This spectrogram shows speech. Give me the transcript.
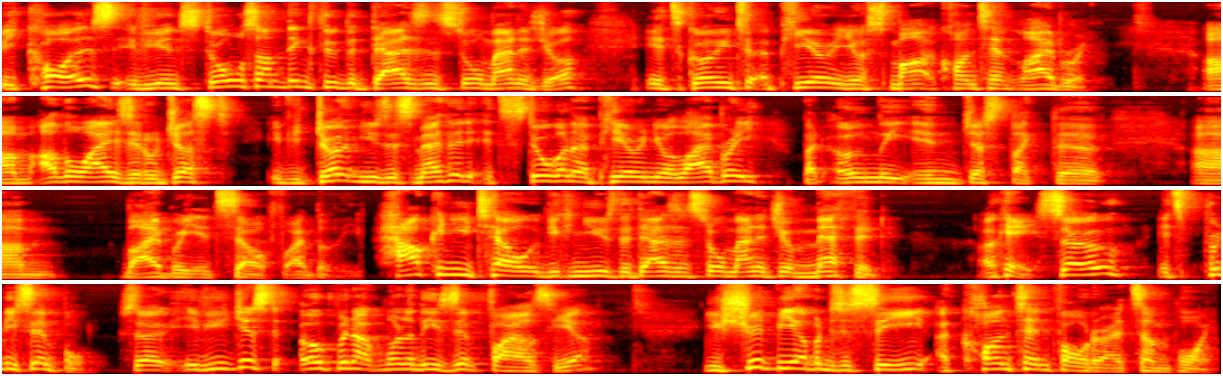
because if you install something through the Daz Install Manager, it's going to appear in your smart content library. Um, otherwise, it'll just, if you don't use this method, it's still going to appear in your library, but only in just like the um, library itself, I believe. How can you tell if you can use the Daz Install Manager method? Okay, so it's pretty simple. So if you just open up one of these zip files here, you should be able to see a content folder at some point,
